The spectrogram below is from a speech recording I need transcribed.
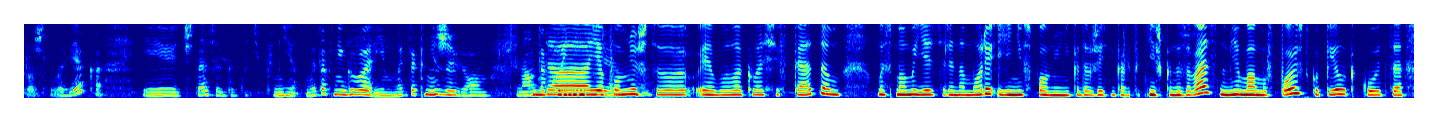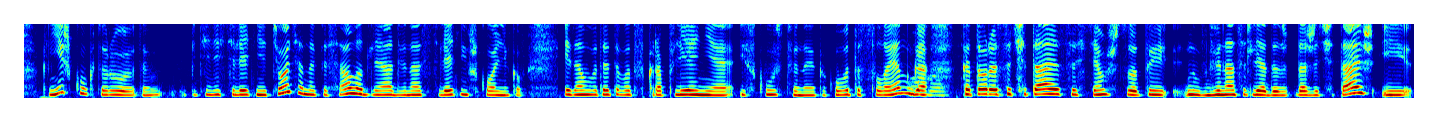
прошлого века, и читатель такой, типа, нет, мы так не говорим, мы так не живем, нам да, такое я помню, что я была в классе в пятом, мы с мамой ездили на море, и я не вспомню никогда в жизни, как эта книжка называется, но мне мама в поезд купила какую-то книжку, которую там 50-летняя тетя написала для 12-летних школьников. И там вот это вот вкрапление искусственное какого-то сленга, О, которое сочетается с тем, что ты ну, в 12 лет даже, даже читаешь и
